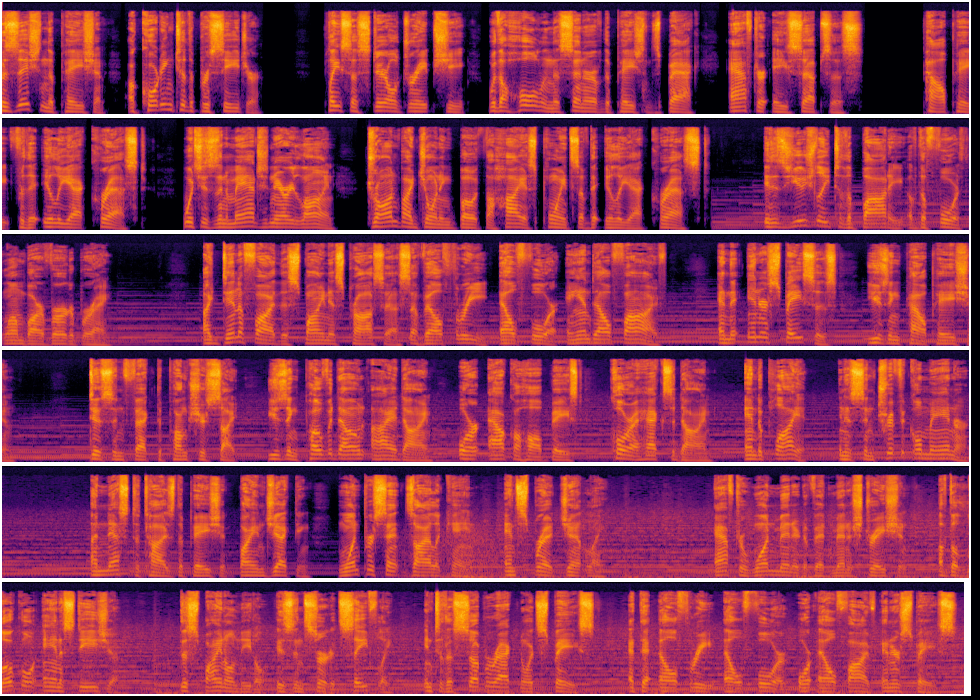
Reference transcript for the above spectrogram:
Position the patient according to the procedure. Place a sterile drape sheet with a hole in the center of the patient's back after asepsis. Palpate for the iliac crest, which is an imaginary line drawn by joining both the highest points of the iliac crest. It is usually to the body of the fourth lumbar vertebrae. Identify the spinous process of L3, L4, and L5 and the interspaces using palpation. Disinfect the puncture site using povidone iodine or alcohol-based chlorhexidine and apply it in a centrifugal manner. Anesthetize the patient by injecting 1% xylocaine and spread gently. After one minute of administration of the local anesthesia, the spinal needle is inserted safely into the subarachnoid space at the L3, L4, or L5 interspace.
